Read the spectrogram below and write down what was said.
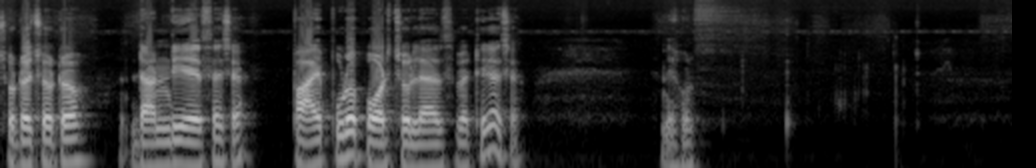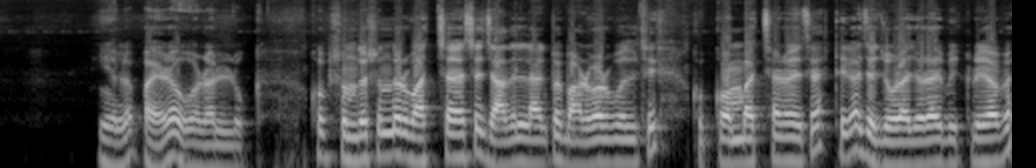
ছোট ছোট ডান্ডি এসেছে, পায়ে পুরো পর চলে আসবে, ঠিক আছে? দেখুন এই হলো পায়ের ওভারঅল লুক খুব সুন্দর সুন্দর বাচ্চা আছে, যাদের লাগবে বারবার বলছি, খুব কম বাচ্চা রয়েছে, ঠিক আছে? জোড়া জোড়ায় বিক্রি হবে।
